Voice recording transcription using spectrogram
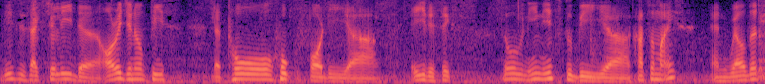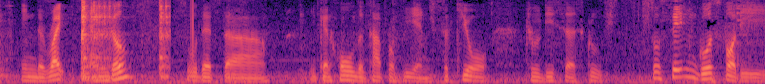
This is actually the original piece the tow hook for the uh, 86 so it needs to be uh, customized and welded in the right angle so that uh, you can hold the car properly and secure through this uh, screw. So same goes for the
